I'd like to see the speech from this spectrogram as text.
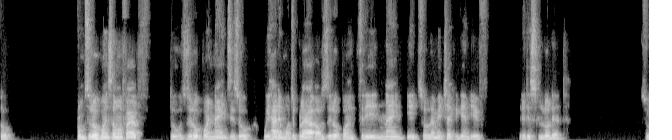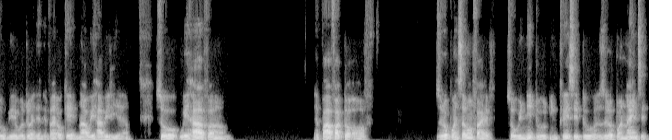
So from 0 0.75 to 0 0.90, so we had a multiplier of 0.398. So let me check again if it is loaded. So we'll be able to identify, okay, now we have it here. So we have um, a power factor of 0.75. So we need to increase it to 0.90.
